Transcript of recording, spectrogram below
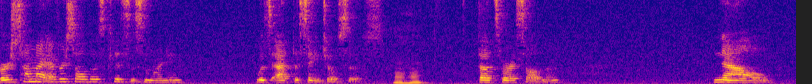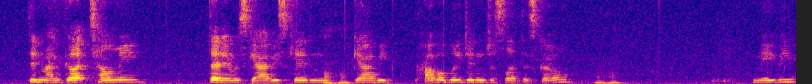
first time I ever saw those kids this morning was at the St. Joseph's. Uh-huh. That's where I saw them. Now, did my gut tell me that it was Gabby's kid and Mhm. Gabby probably didn't just let this go? Mhm. Maybe.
